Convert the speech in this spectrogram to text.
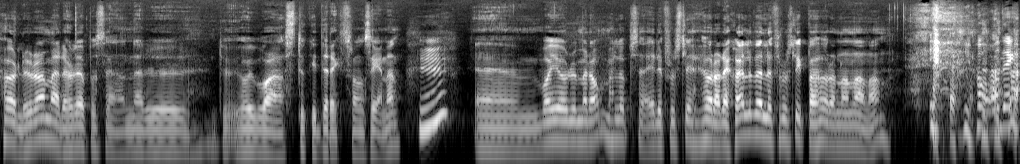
hörlurar med dig, höll jag på att säga. När du, du har ju bara stuckit direkt från scenen. Mm. Ehm, vad gör du med dem, höll jag på att säga? Är det för att höra dig själv eller för att slippa höra någon annan? Ja, det,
